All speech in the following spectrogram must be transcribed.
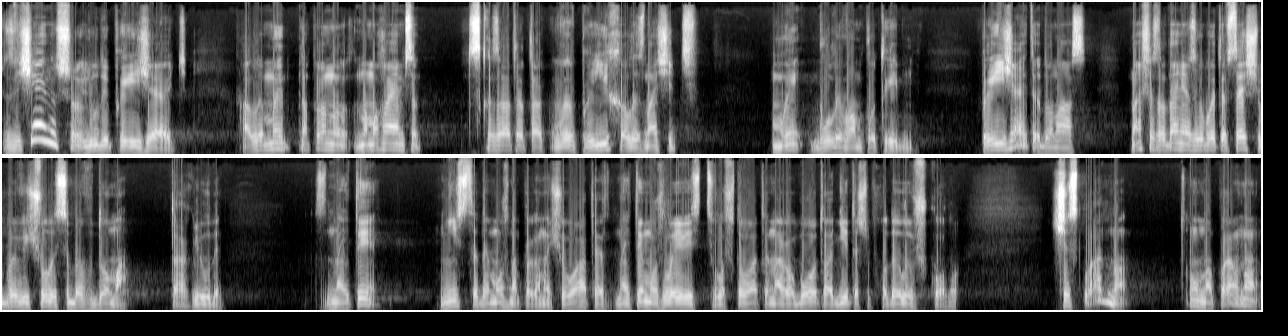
звичайно, що люди приїжджають, але ми, напевно, намагаємося сказати так: ви приїхали, значить, ми були вам потрібні. Приїжджайте до нас. Наше завдання зробити все, щоб ви відчули себе вдома. Так, люди. Знайти місце, де можна переночувати, знайти можливість влаштувати на роботу, а діти, щоб ходили в школу. Чи складно? Ну, напевно,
